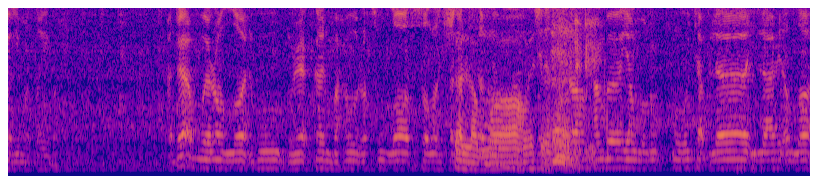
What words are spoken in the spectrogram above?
kalimah taibah ada Abu Hurairah anhu meriwayatkan bahawa Rasulullah sallallahu alaihi wasallam seorang hamba yang mengu- mengucap la ilaha illallah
